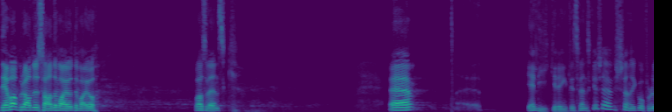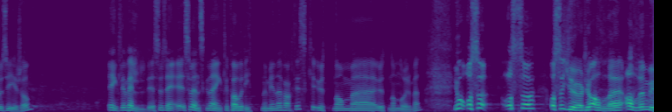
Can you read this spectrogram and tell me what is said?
det var bra du sa. Det var jo, det var jo var svensk. Eh, jeg liker egentlig svensker, så jeg skjønner ikke hvorfor du sier sånn. Veldig, jeg, Svenskene er egentlig favorittene mine, faktisk, utenom, uh, utenom nordmenn. Jo, og så gjør det jo alle, alle mu...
